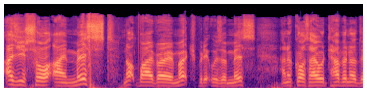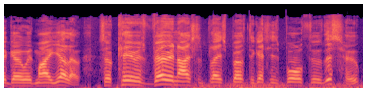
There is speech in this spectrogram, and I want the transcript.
As you saw, I missed, not by very much, but it was a miss. And of course, I would have another go with my yellow. So Keir is very nicely placed both to get his ball through this hoop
